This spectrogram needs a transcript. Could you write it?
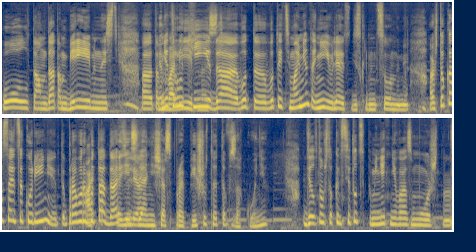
пол, там, да, там, беременность, а, там, нет руки, да. Вот, э, вот эти моменты, они являются дискриминационными. А что касается курения, это право работодателя. А, а если они сейчас пропишут это в законе? Дело в том, что Конституцию поменять невозможно.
